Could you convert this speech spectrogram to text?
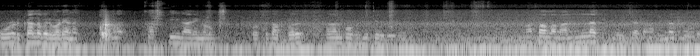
കൂടെ എടുക്കാനുള്ള പരിപാടിയാണ്. നമ്മളെ കത്തിയും കാര്യങ്ങളും കുറച്ച് ഡബ്ബർ ഏതായാലും പോക്കറ്റിൽ ചെയ്തിരിക്കുന്നു മാത്രമല്ല നല്ല വീഴ്ചേട്ടാ നല്ല കൂട്.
